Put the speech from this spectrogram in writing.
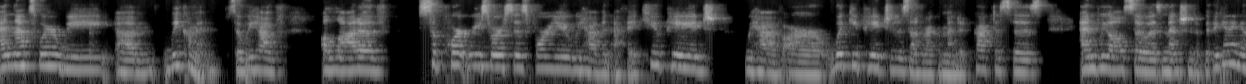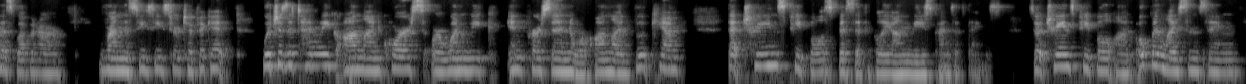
And that's where we, um, we come in. So we have a lot of support resources for you. We have an FAQ page, we have our wiki pages on recommended practices, and we also, as mentioned at the beginning of this webinar, run the CC certificate, which is a 10 week online course or one week in person or online boot camp that trains people specifically on these kinds of things. So it trains people on open licensing,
